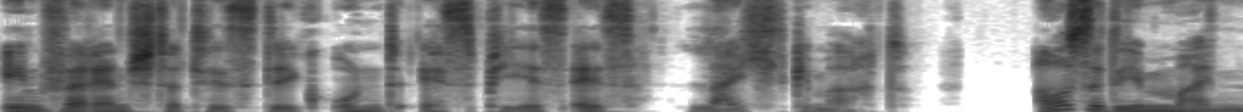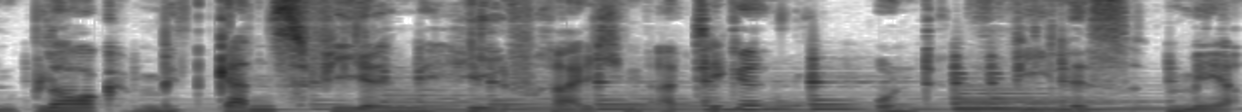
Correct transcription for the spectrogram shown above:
Inferenzstatistik und SPSS leicht gemacht. Außerdem meinen Blog mit ganz vielen hilfreichen Artikeln und vieles mehr.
